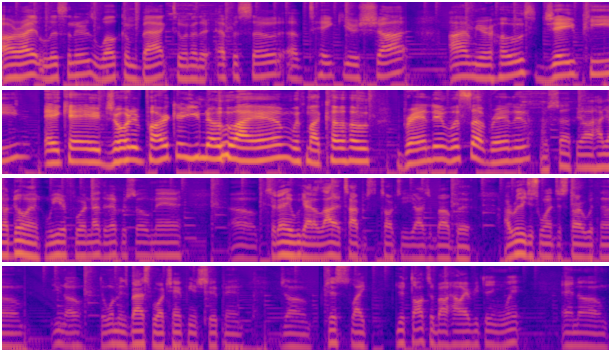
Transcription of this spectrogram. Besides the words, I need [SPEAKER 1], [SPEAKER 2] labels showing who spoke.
[SPEAKER 1] All right, listeners, welcome back to another episode of Take Your Shot. I'm your host, JP, aka Jordan Parker. You know who I am with my co host, Brandon. What's up, Brandon?
[SPEAKER 2] What's up, y'all? How y'all doing? We here for another episode, man. Um, today we got a lot of topics to talk to you guys about, but I really just wanted to start with, um, you know, the women's basketball championship and um, just like your thoughts about how everything went and um,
